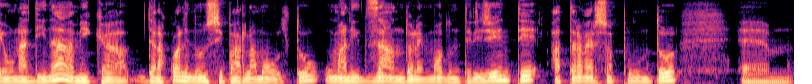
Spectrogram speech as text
e una dinamica della quale non si parla molto, umanizzandola in modo intelligente attraverso appunto ehm,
